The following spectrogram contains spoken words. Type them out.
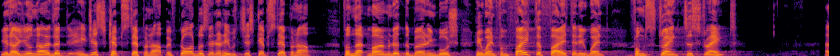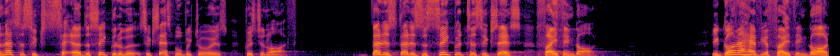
you know, you'll know that he just kept stepping up. If God was in it, he was just kept stepping up. From that moment at the burning bush, he went from faith to faith and he went from strength to strength. And that's the, success, uh, the secret of a successful, victorious Christian life. That is, that is the secret to success faith in God. You've got to have your faith in God,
